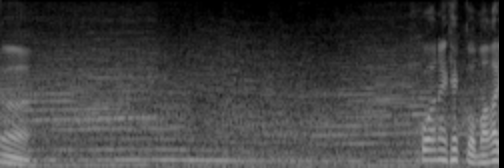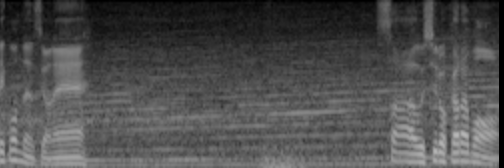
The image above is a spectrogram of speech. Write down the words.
うんこはね結構曲がり込んでるんですよね。さあ後ろからも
